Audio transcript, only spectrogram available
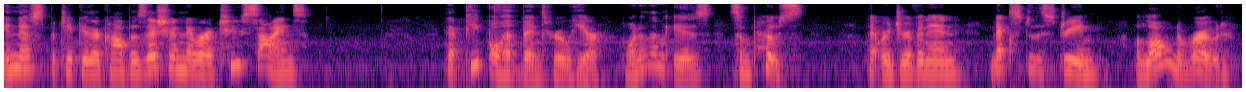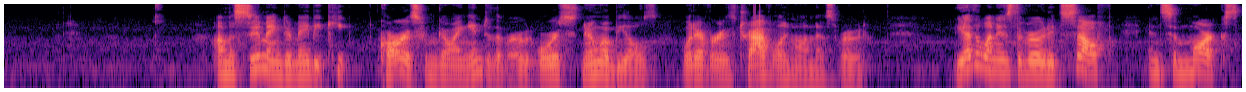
In this particular composition, there are two signs that people have been through here. One of them is some posts that were driven in next to the stream along the road. I'm assuming to maybe keep cars from going into the road or snowmobiles, whatever is traveling on this road. The other one is the road itself and some marks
